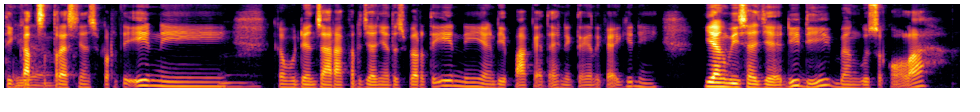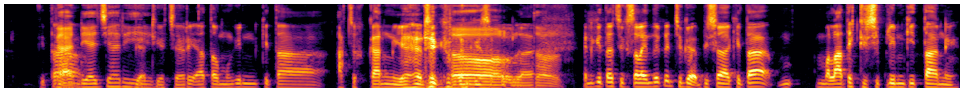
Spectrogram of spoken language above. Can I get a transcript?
tingkat Iya. stresnya seperti ini Hmm. kemudian cara kerjanya itu seperti ini yang dipakai teknik-teknik kayak gini yang bisa jadi di bangku sekolah kita nggak diajari nggak diajari atau mungkin kita acuhkan ya di bangku sekolah. betul Kan kita juga selain itu kan juga bisa kita melatih disiplin kita nih.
